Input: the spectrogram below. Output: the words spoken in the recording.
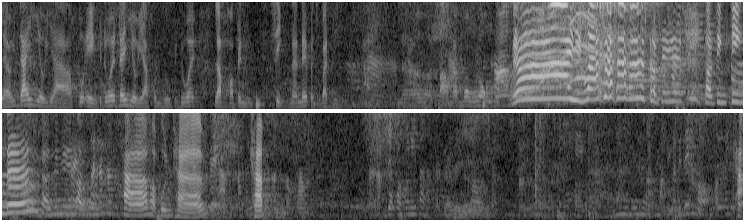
แล้วได้เยียวยาตัวเองไปด้วยได้เยียวยาคนดูไปด้วย เราขอเป็นสิ่งนั้นในปัจจุบันนี้อ่าเออตอบแบบมงลงมากเลยง่ายหญิงว่าตอบจริงตอบจริง ๆ นะตอบจริงๆขอบคุณครับขอบคุณครับได้อ่านครับอันสองสามเดี๋ยวขอตรงนี้ต่อนะคะหนึ่งสองสามโอเคค่ะแต่พี่เต้ขอขอขยับค่ะ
